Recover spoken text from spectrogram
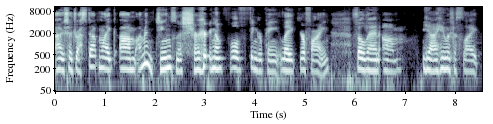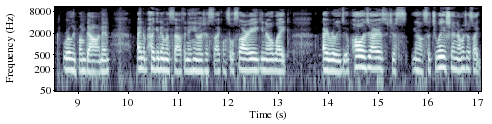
I should have dressed up. I'm like, um, I'm in jeans and a shirt and I'm full of finger paint. Like, you're fine. So then, um, yeah, he was just like really bummed out. And I ended up hugging him and stuff, and then he was just like, "I'm so sorry," you know, like I really do apologize. Just you know, situation. I was just like,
